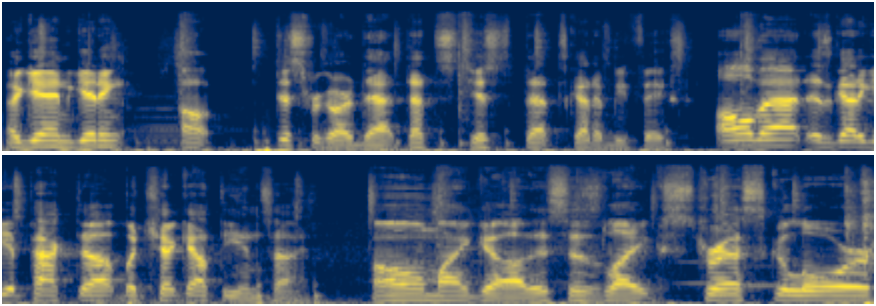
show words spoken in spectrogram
Again, getting, oh, disregard that. That's just, that's gotta be fixed. All that has gotta get packed up, but check out the inside. Oh my God, this is like stress galore.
